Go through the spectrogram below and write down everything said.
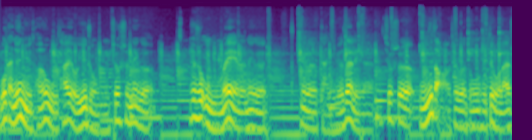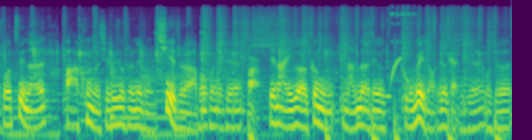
我感觉女团舞它有一种就是那个就是妩媚的那个。那个感觉在里面，就是舞蹈这个东西对我来说最难把控的，其实就是那种气质啊，包括那些范儿，接纳一个更难的这个这个味道，这个感觉，我觉得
